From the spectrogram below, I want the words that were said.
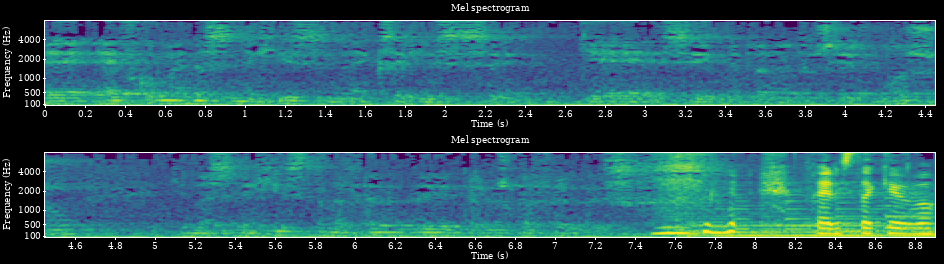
Ε, εύχομαι να συνεχίσει να εξελίσσεσαι και εσύ με τον ενθουσιασμό σου και να συνεχίσετε να φέρετε καλούς καφέδες. Ευχαριστώ και εγώ.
